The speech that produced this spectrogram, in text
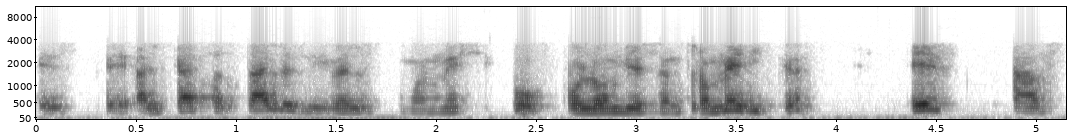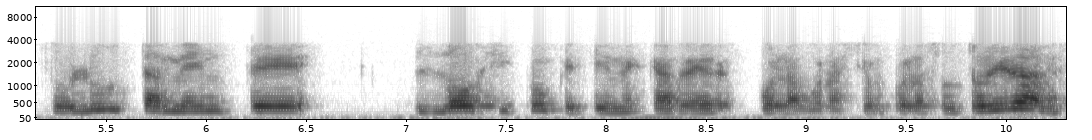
este, alcanza tales niveles como en México, Colombia y Centroamérica, es absolutamente lógico que tiene que haber colaboración con las autoridades.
